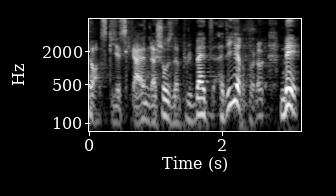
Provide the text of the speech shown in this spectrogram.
Alors, ce qui est quand même la chose la plus bête à dire, mais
